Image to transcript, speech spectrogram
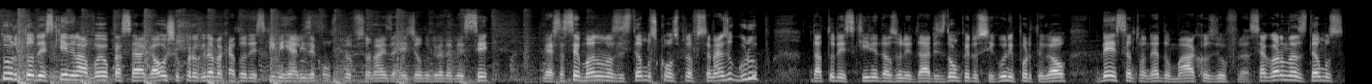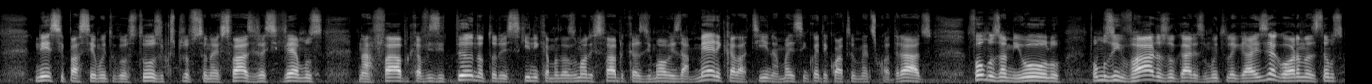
Tour Todeschini, lá vou eu para Serra Gaúcha, o programa que a Todeschini realiza com os profissionais da região do Grande ABC. Nesta semana nós estamos com os profissionais do grupo da Todeschini das unidades Dom Pedro II em Portugal, de Santo André do Marcos e o França. E agora nós estamos nesse passeio muito gostoso que os profissionais fazem, já estivemos na fábrica visitando a Todeschini, que é uma das maiores fábricas de imóveis da América Latina, mais de 54 metros quadrados. Fomos a Miolo, fomos em vários lugares muito legais e agora nós estamos...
